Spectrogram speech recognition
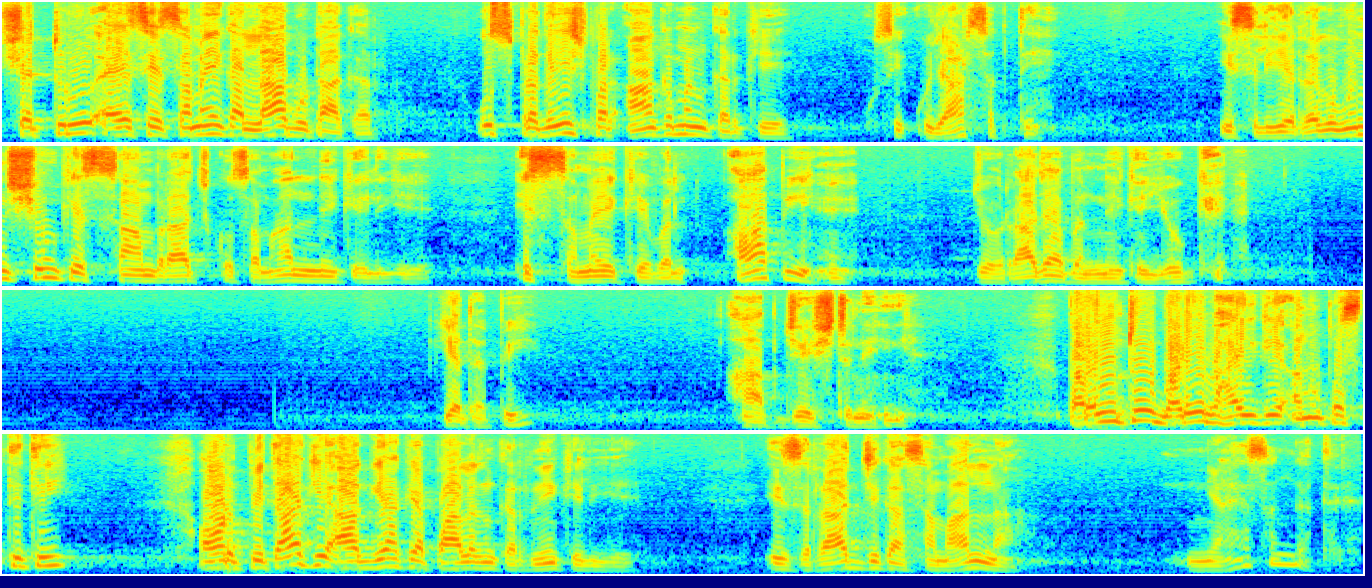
शत्रु ऐसे समय का लाभ उठाकर उस प्रदेश पर आक्रमण करके उसे उजाड़ सकते हैं। इसलिए रघुवंशियों के साम्राज्य को संभालने के लिए इस समय केवल आप ही हैं जो राजा बनने के योग्य हैं। यद्यपि आप ज्येष्ठ नहीं हैं, परंतु बड़े भाई की अनुपस्थिति और पिता की आज्ञा के पालन करने के लिए इस राज्य का संभालना न्याय संगत है।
